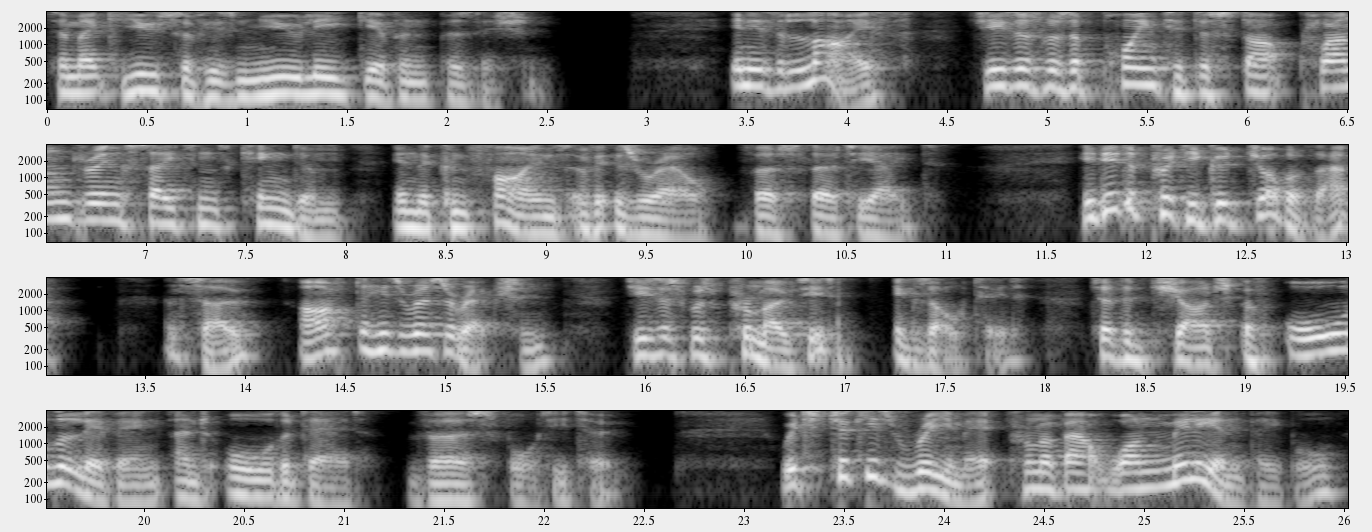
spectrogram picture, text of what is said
to make use of his newly given position. In his life, Jesus was appointed to start plundering Satan's kingdom in the confines of Israel, verse 38. He did a pretty good job of that. And so, after his resurrection, Jesus was promoted, exalted, to the judge of all the living and all the dead, verse 42, which took his remit from about 1 million people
